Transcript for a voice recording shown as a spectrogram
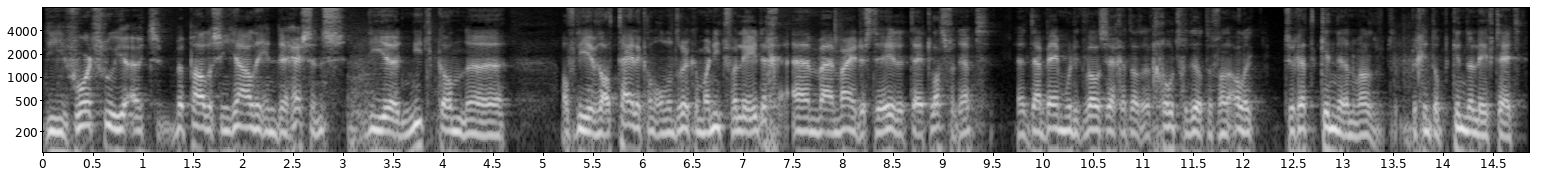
die voortvloeien uit bepaalde signalen in de hersens... die je niet kan, eh, of die je wel tijdelijk kan onderdrukken, maar niet volledig. En waar, waar je dus de hele tijd last van hebt. Daarbij moet ik wel zeggen dat een groot gedeelte van alle Tourette-kinderen... want het begint op kinderleeftijd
